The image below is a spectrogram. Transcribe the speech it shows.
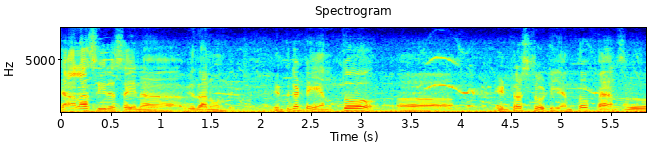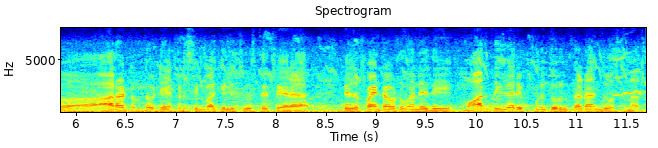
చాలా సీరియస్ అయిన విధానం ఉంది. ఎందుకంటే ఎంతో ఇంట్రెస్ట్ తోటి ఎంతో ఫ్యాన్స్ ఆరాటంతో అక్కడ సినిమాకి వెళ్ళి చూస్తే తీరా డిసప్పాయింట్ అవ్వడం అనేది మారుతి గారు ఎప్పుడు దొరుకుతాడా అని చూస్తున్నారు.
